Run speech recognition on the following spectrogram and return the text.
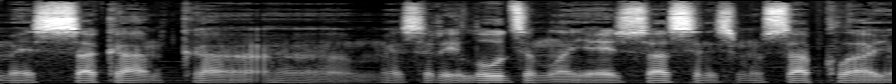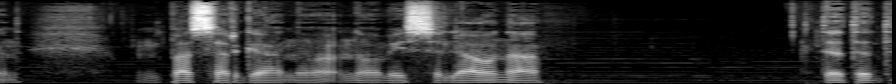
mēs sakām, ka mēs arī lūdzam, lai Jēzus asinis mūs apklāj un, un pasargā no, no visa ļaunā, Tātad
